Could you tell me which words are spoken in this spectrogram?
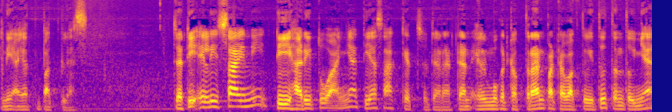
Ini ayat 14. Jadi Elisa ini di hari tuanya dia sakit, saudara. Dan ilmu kedokteran pada waktu itu tentunya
